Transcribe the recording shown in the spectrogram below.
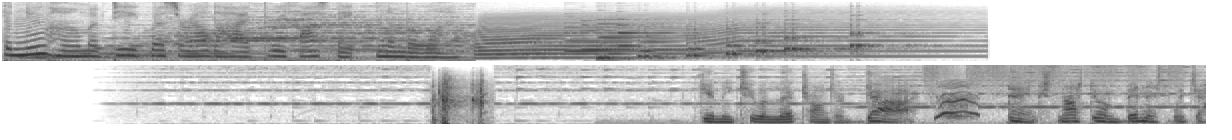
The new home of D-glyceraldehyde 3-phosphate number 1. Give me two electrons or die. Thanks. Nice doing business with ya.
